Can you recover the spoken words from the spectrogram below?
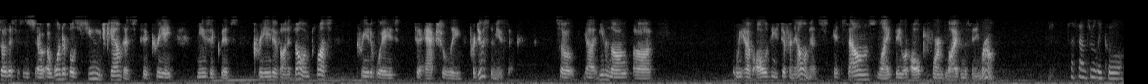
So this is a, a wonderful, huge canvas to create music that's creative on its own, plus creative ways to actually produce the music. So uh, even though uh, we have all of these different elements, it sounds like they were all performed live in the same room. That sounds really cool.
